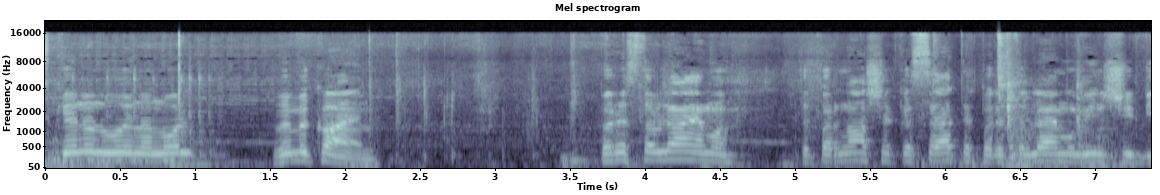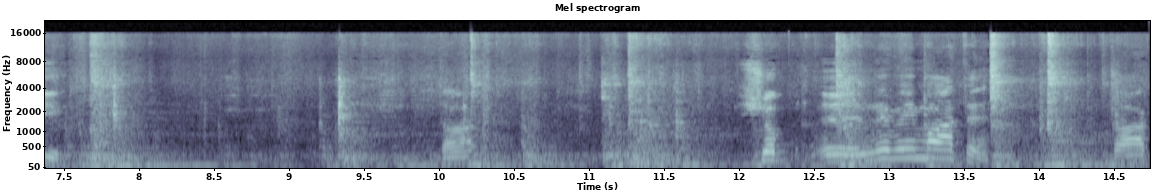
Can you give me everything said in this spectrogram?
Скинули на ноль, вимикаємо. Переставляємо тепер наші касети, переставляємо в інший бік. Так. Щоб е, не виймати. Так.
